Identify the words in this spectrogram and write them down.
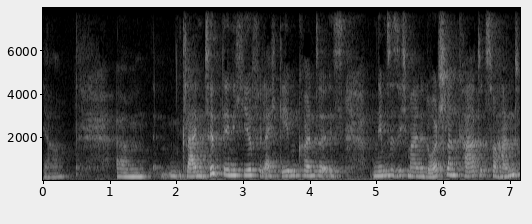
Ja. Ähm, einen kleinen Tipp, den ich hier vielleicht geben könnte, ist, nehmen Sie sich mal eine Deutschlandkarte zur Hand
